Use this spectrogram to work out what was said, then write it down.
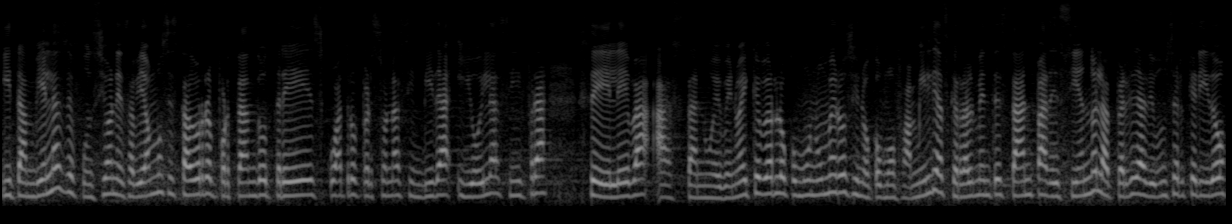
y también las defunciones. Habíamos estado reportando tres, cuatro personas sin vida y hoy la cifra se eleva hasta nueve. No hay que verlo como un número, sino como familias que realmente están padeciendo la pérdida de un ser querido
